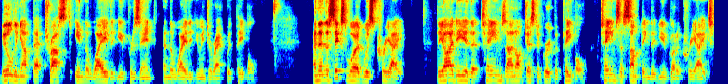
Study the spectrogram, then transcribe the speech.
building up that trust in the way that you present and the way that you interact with people. And then the sixth word was create. The idea that teams are not just a group of people, teams are something that you've got to create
